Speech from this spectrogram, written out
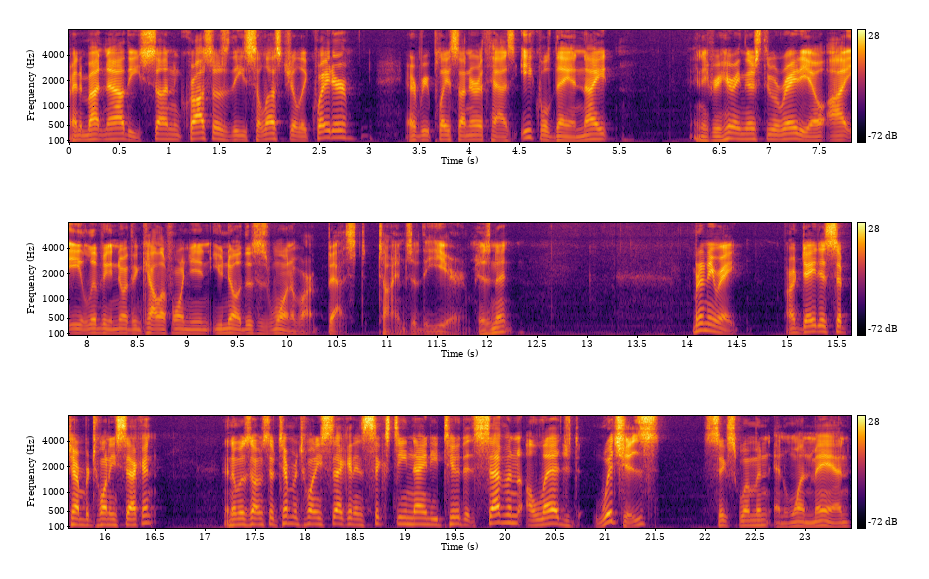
Right about now, the sun crosses the celestial equator. Every place on Earth has equal day and night. And if you're hearing this through a radio, i.e., living in Northern California, you know this is one of our best times of the year, isn't it? But at any rate, our date is September 22nd, and it was on September 22nd in 1692 that seven alleged witches, six women and one man,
